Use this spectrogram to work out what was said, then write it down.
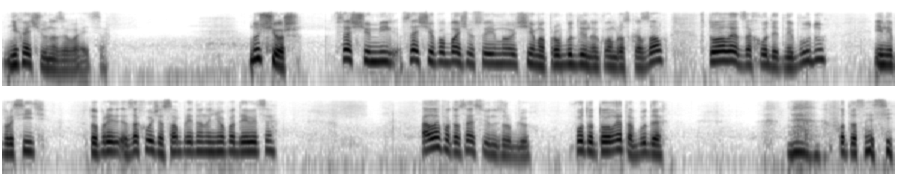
Не хочу називається. Ну що ж, все, що міг, все, що побачив своїми очима про будинок, вам розказав. В туалет заходити не буду і не просіть. Хто при... захоче, сам прийде на нього подивиться. Але фотосесію не зроблю. Фото туалета буде фотосесії.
